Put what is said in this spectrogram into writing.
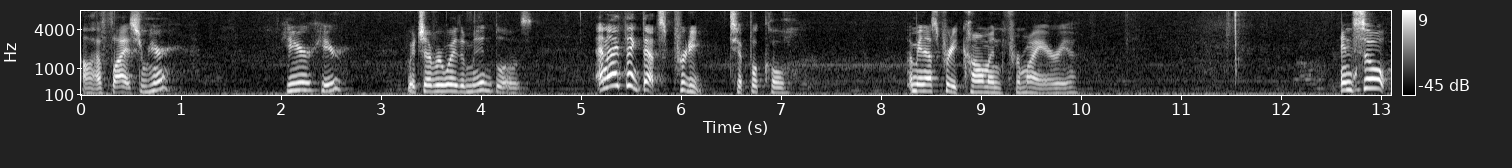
I'll have flies from here, here, here, whichever way the wind blows. And I think that's pretty typical. I mean, that's pretty common for my area. And so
